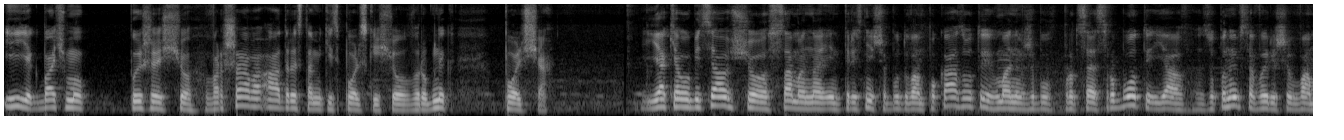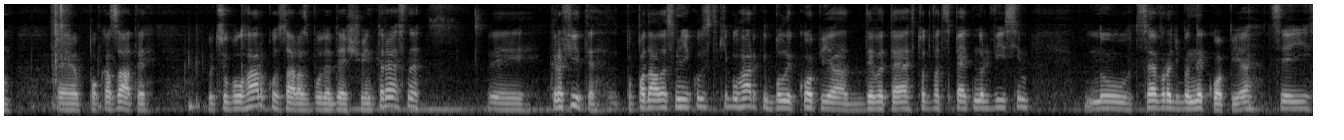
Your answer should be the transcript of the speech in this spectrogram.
І як бачимо, пише, що Варшава адрес, там якийсь польський, що виробник Польща. Як я обіцяв, що саме найінтересніше буду вам показувати. В мене вже був процес роботи. Я зупинився, вирішив вам е, показати цю болгарку. Зараз буде дещо інтересне. Е, Графіти попадались мені колись такі болгарки, були копія ДВТ 12508. Ну, це вроді би не копія цієї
